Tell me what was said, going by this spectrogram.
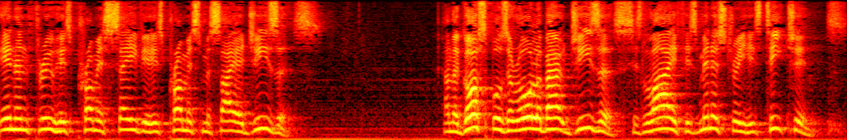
in and through his promised Savior, his promised Messiah, Jesus. And the Gospels are all about Jesus, his life, his ministry, his teachings.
